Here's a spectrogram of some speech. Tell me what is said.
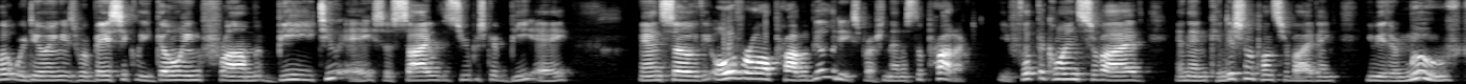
what we're doing is we're basically going from B to A, so psi with the superscript BA. And so the overall probability expression then is the product. You flip the coin, survive, and then conditional upon surviving, you either move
